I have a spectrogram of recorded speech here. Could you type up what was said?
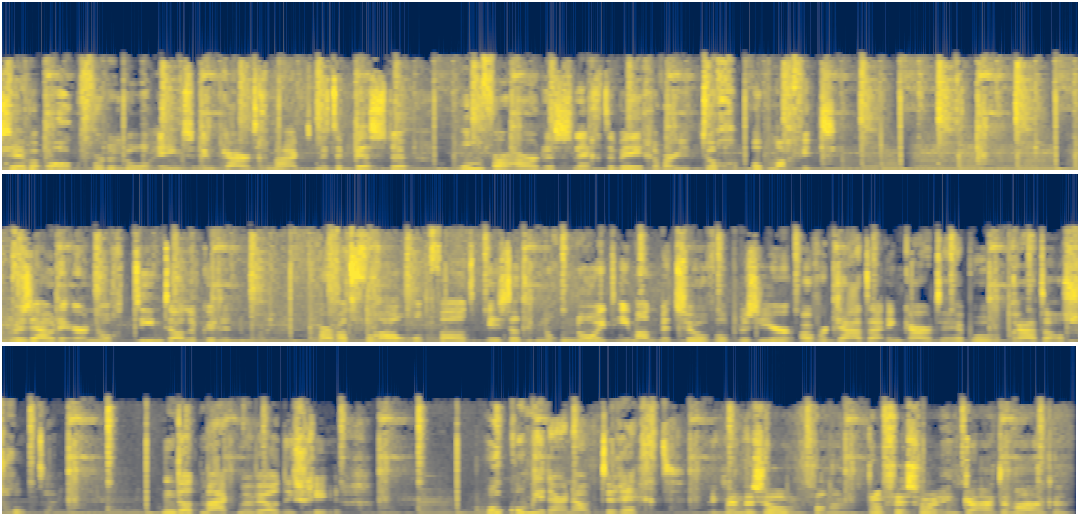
Ze hebben ook voor de lol eens een kaart gemaakt met de beste onverharde slechte wegen waar je toch op mag fietsen. We zouden er nog tientallen kunnen noemen. Maar wat vooral opvalt is dat ik nog nooit iemand met zoveel plezier over data en kaarten heb horen praten als Schotten. Dat maakt me wel nieuwsgierig. Hoe kom je daar nou terecht? Ik ben de zoon van een professor in kaarten maken.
